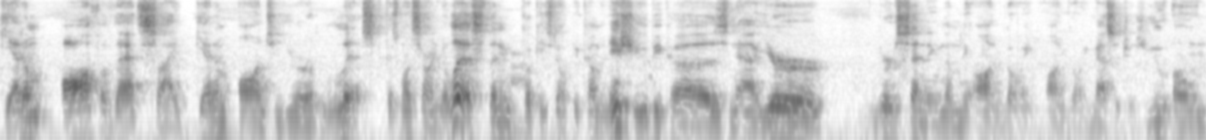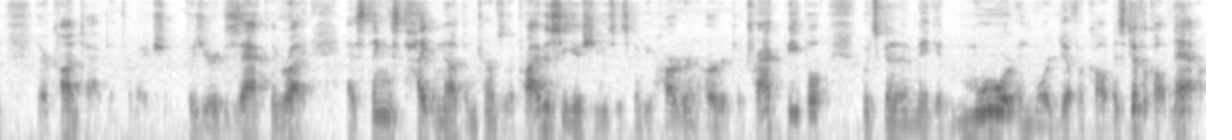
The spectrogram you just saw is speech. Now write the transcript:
get them off of that site, get them onto your list. Because once they're on your list, then cookies don't become an issue because now you're you're sending them the ongoing ongoing messages. You own their contact information because you're exactly right. As things tighten up in terms of the privacy issues, it's going to be harder and harder to track people, which is going to make it more and more difficult. It's difficult now,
